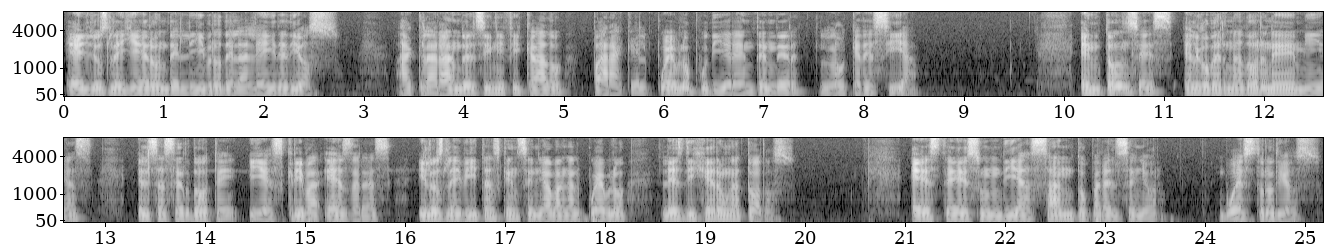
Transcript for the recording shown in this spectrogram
Ellos leyeron del libro de la ley de Dios, aclarando el significado para que el pueblo pudiera entender lo que decía. Entonces el gobernador Nehemías, el sacerdote y escriba Esdras y los levitas que enseñaban al pueblo les dijeron a todos, Este es un día santo para el Señor, vuestro Dios.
